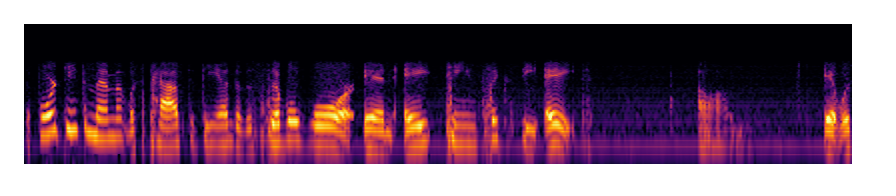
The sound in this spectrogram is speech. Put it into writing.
The 14th Amendment was passed at the end of the Civil War in 1868. Um, it was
